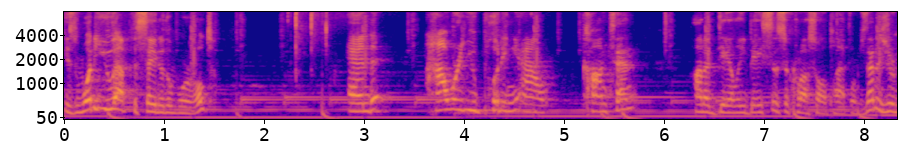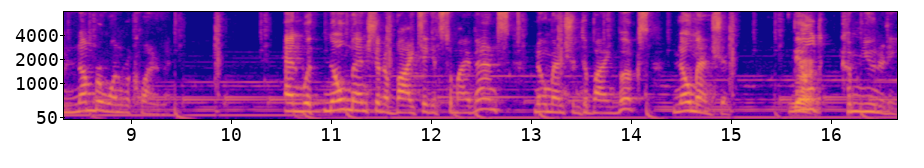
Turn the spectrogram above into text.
is what do you have to say to the world? And how are you putting out content on a daily basis across all platforms? That is your number one requirement. And with no mention of buy tickets to my events, no mention to buying books, no mention. Build right. community.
